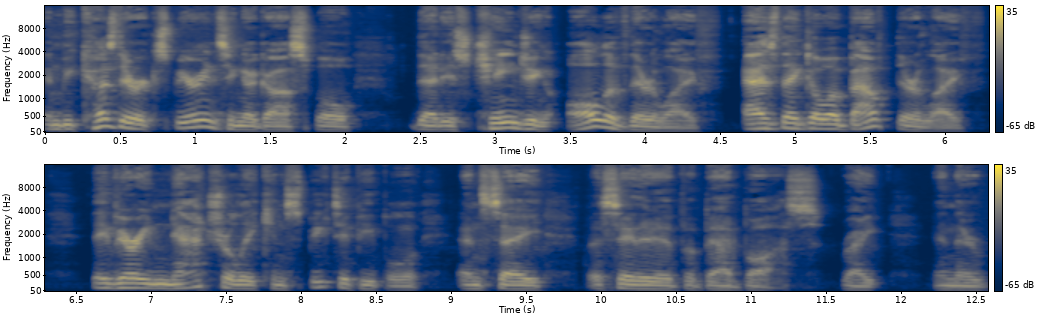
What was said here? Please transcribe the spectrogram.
And because they're experiencing a gospel that is changing all of their life as they go about their life, they very naturally can speak to people and say, let's say they have a bad boss, right? And they're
